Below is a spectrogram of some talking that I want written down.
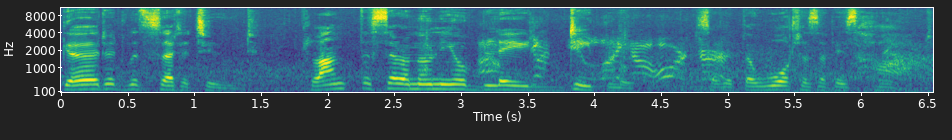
girded with certitude, plant the ceremonial blade deeply so that the waters of his heart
